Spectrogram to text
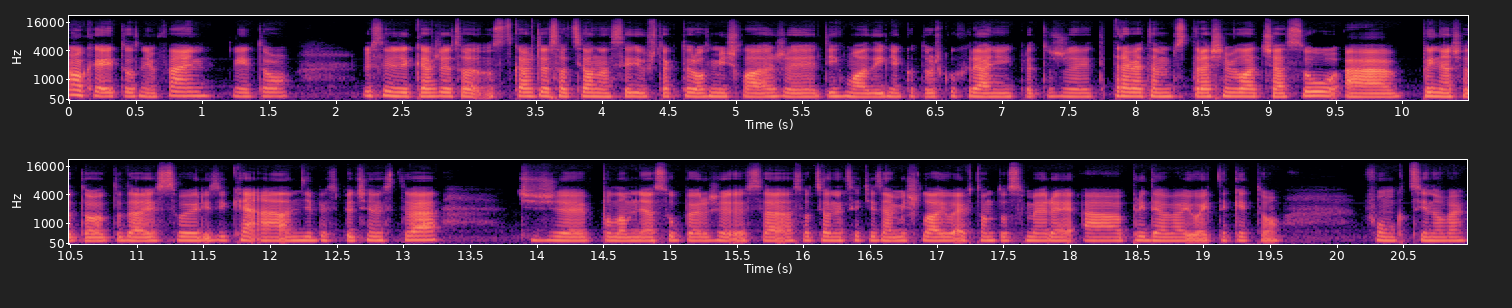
OK, to znie fajn. Je to... Myslím, že každé, každá sociálna sieť už takto rozmýšľa, že tých mladých nejako trošku chrániť, pretože trávia tam strašne veľa času a prináša to teda aj svoje rizika a nebezpečenstva Čiže podľa mňa super, že sa sociálne siete zamýšľajú aj v tomto smere a pridávajú aj takéto funkcie nové.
